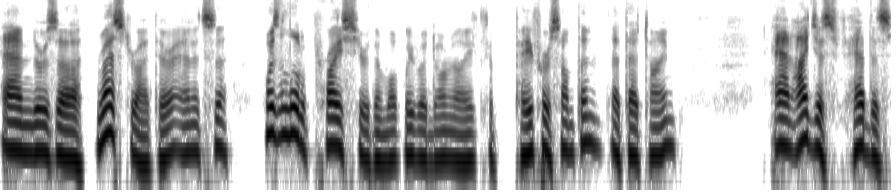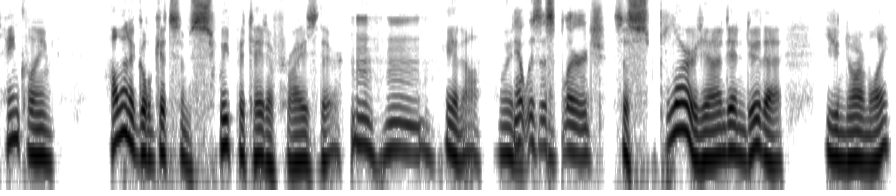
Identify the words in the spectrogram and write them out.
And there's a restaurant there, and it's a, was a little pricier than what we would normally like to pay for something at that time. And I just had this inkling, I want to go get some sweet potato fries there. Mhm. You know, we- It was a splurge. it's a splurge, and I didn't do that you normally.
